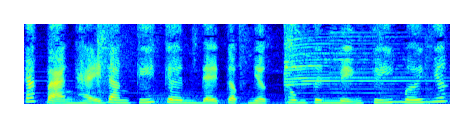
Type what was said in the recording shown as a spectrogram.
Các bạn hãy đăng ký kênh để cập nhật thông tin miễn phí mới nhất.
